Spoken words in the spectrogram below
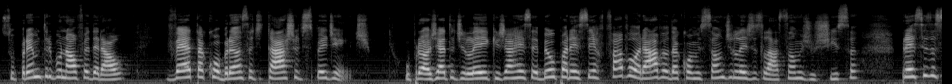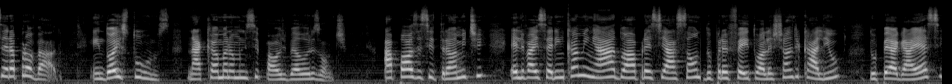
Supremo Tribunal Federal, veta a cobrança de taxa de expediente. O projeto de lei, que já recebeu o parecer favorável da Comissão de Legislação e Justiça, precisa ser aprovado em dois turnos na Câmara Municipal de Belo Horizonte. Após esse trâmite, ele vai ser encaminhado à apreciação do prefeito Alexandre Calil, do PHS,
